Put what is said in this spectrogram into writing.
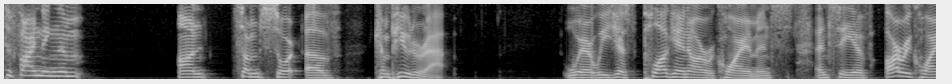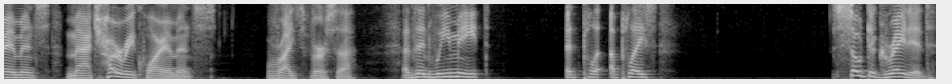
to finding them on some sort of computer app where we just plug in our requirements and see if our requirements match her requirements, vice versa. And then we meet at pl- a place so degraded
